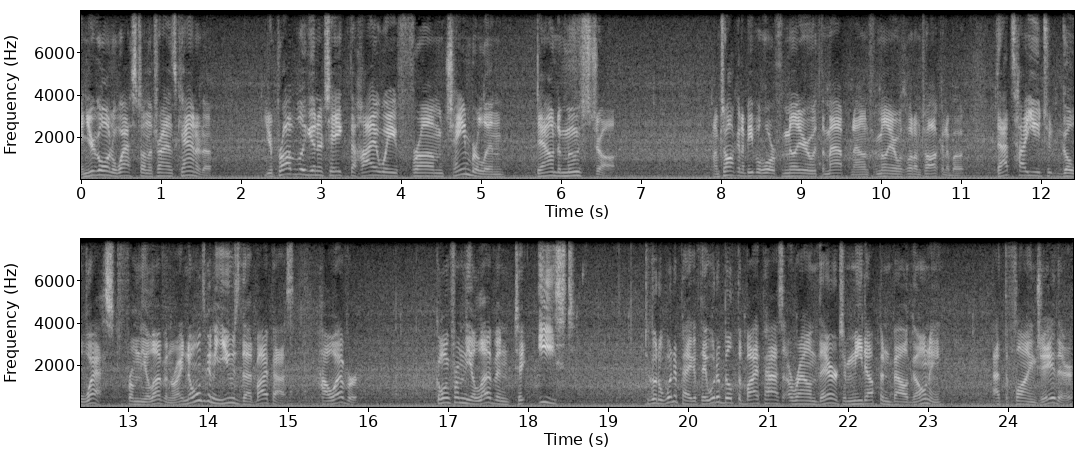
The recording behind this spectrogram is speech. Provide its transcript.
and you're going west on the Trans-Canada, you're probably going to take the highway from Chamberlain down to Moose Jaw. I'm talking to people who are familiar with the map now and familiar with what I'm talking about. That's how you go west from the 11, right? No one's going to use that bypass. However, going from the 11 to east to go to Winnipeg, if they would have built the bypass around there to meet up in Balgonie at the Flying J there,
